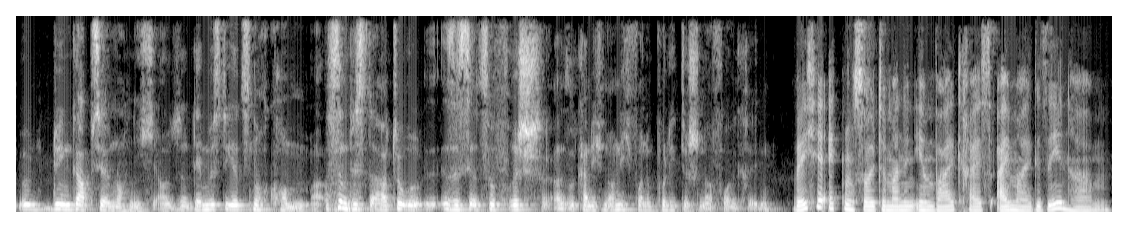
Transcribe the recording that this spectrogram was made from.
Den gab es ja noch nicht. Also der müsste jetzt noch kommen. Also bis dato ist es jetzt so frisch. Also kann ich noch nicht von einem politischen Erfolg reden. Welche Ecken sollte man in Ihrem Wahlkreis einmal gesehen haben?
